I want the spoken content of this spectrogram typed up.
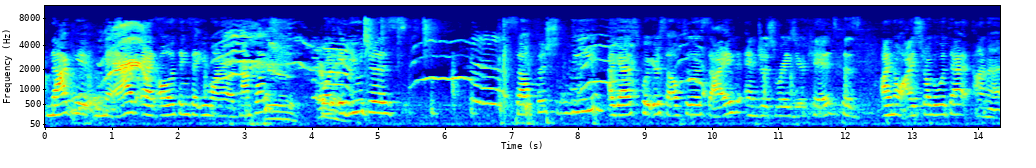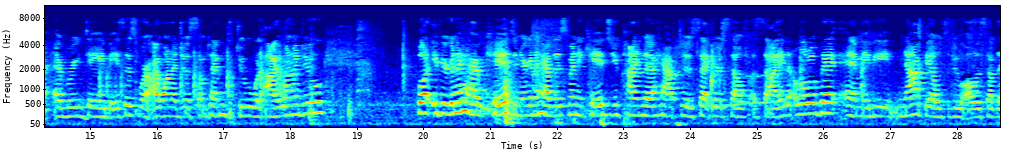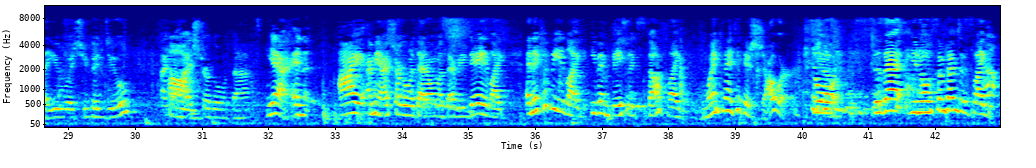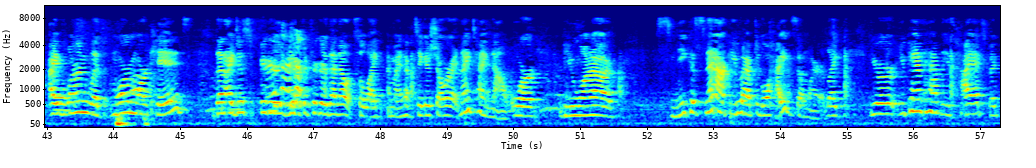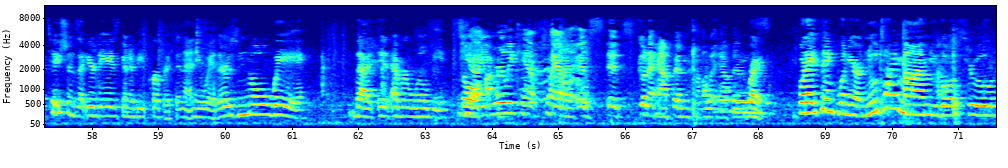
not get mad at all the things that you want to accomplish. But if you just selfishly, I guess, put yourself to the side and just raise your kids, because I know I struggle with that on a everyday basis where I want to just sometimes do what I want to do. But if you're gonna have kids and you're gonna have this many kids, you kind of have to set yourself aside a little bit and maybe not be able to do all the stuff that you wish you could do. I know I Um, struggle with that. Yeah, and I, I mean, I struggle with that almost every day. Like, and it could be like even basic stuff like when can I take a shower? So does that, you know, sometimes it's like I've learned with more and more kids that I just figured you have to figure that out. So like I might have to take a shower at nighttime now, or if you want to sneak a snack, you have to go hide somewhere. Like you're you can't have these high expectations that your day is going to be perfect in any way. There's no way that it ever will be. So yeah, you I- really can't plan it. It's it's gonna happen how it happens. Right. But I think when you're a new time mom, you go through,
